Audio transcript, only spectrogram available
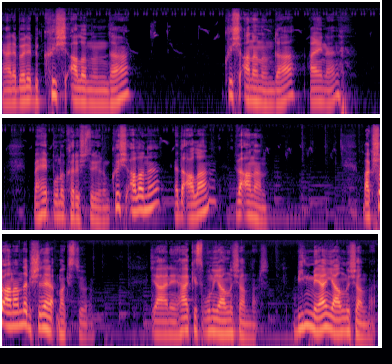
Yani böyle bir kış alanında kış alanında aynen. Ben hep bunu karıştırıyorum. Kış alanı ya da alan ve anan. Bak şu ananda bir şeyler yapmak istiyorum. Yani herkes bunu yanlış anlar. Bilmeyen yanlış anlar.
